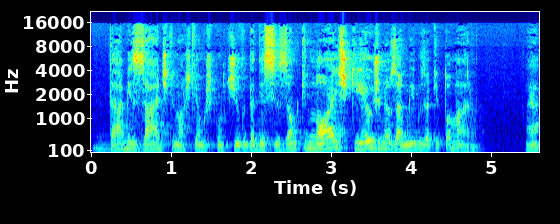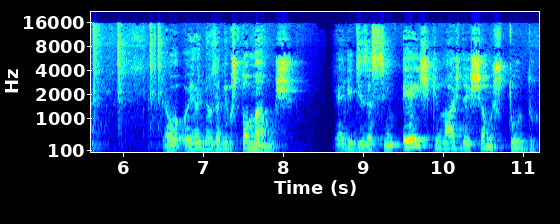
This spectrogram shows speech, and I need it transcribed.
da amizade que nós temos contigo, da decisão que nós, que eu e os meus amigos aqui tomaram né? Eu, eu e meus amigos tomamos. Ele diz assim: Eis que nós deixamos tudo,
